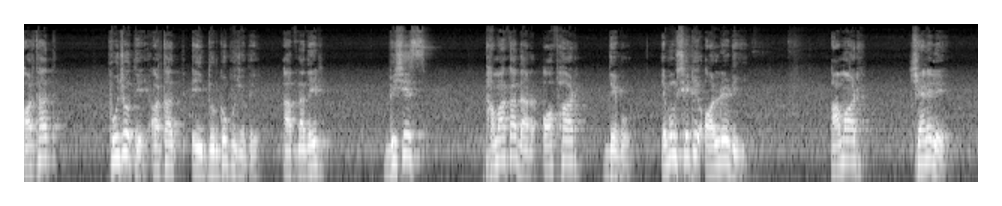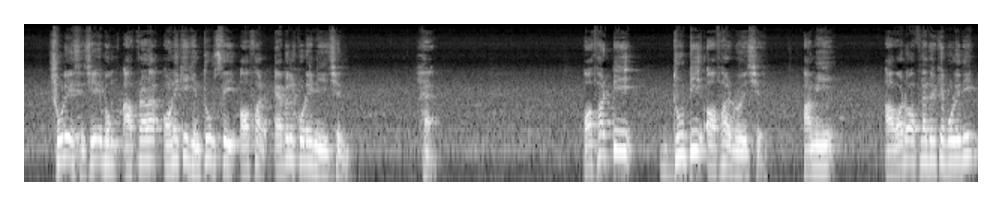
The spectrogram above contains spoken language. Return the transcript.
অর্থাৎ পুজোতে, অর্থাৎ এই দুর্গা পুজোতে আপনাদের বিশেষ ধামাকাদার অফার দেব এবং সেটি অলরেডি আমার চ্যানেলে চলে এসেছে এবং আপনারা অনেকেই কিন্তু সেই অফার অ্যাভেল করে নিয়েছেন। হ্যাঁ অফারটি দুটি অফার রয়েছে। আমি আবারও আপনাদেরকে বলে দিই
